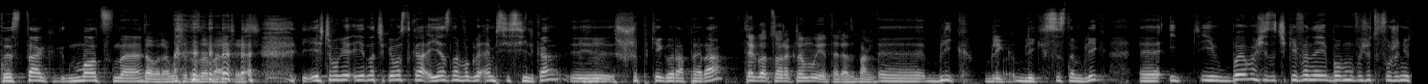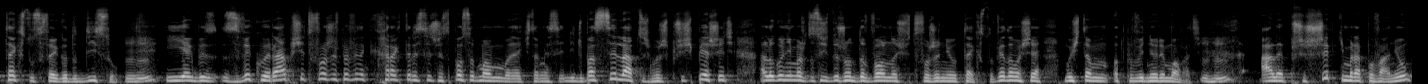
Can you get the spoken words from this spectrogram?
To jest tak mocne. Dobra, muszę to zobaczyć. Jeszcze mogę, jedna ciekawostka, ja znam w ogóle MC Silka, Mhm. y, szybkiego rapera, Tego, co reklamuje teraz bank. y, Blik. Blik. Blik, system Blik. Y, I, I byłem właśnie zaciekawiony, bo mówisz o tworzeniu tekstu swojego do disu. Mhm. I jakby zwykły rap się tworzy w pewien charakterystyczny sposób. Mam jakiś tam jest liczba sylab, coś możesz przyspieszyć, ale ogólnie masz dosyć dużą dowolność w tworzeniu tekstu. Wiadomo się, musi tam odpowiednio rymować. Mhm. Ale przy szybkim rapowaniu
